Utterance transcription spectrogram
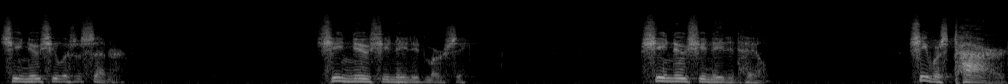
She knew she was a sinner. She knew she needed mercy. She knew she needed help. She was tired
